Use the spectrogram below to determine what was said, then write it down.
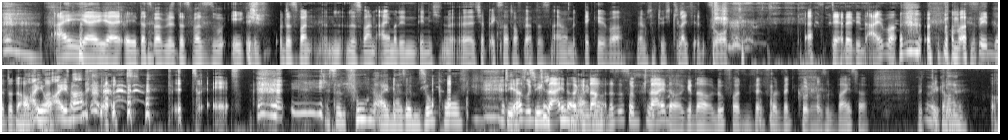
Eieiei, ey, das war, das war so eklig. Ich- und das war, ein- das war ein Eimer, den, den ich, äh, ich habe extra drauf geachtet, dass es ein Eimer mit Deckel war. Der hat mich natürlich gleich entsorgt. Der, der, der den Eimer irgendwann mal findet und aufmacht. Mayo-Eimer. Bitte, ey. Das ist ein Fugeneimer, so ein Sopro. Ja, so ein DF10 kleiner, Fugeneimer. genau. Das ist so ein kleiner, genau. Nur von, von Wendkolor, so ein weißer. Mit Deckel. Egal. Oh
